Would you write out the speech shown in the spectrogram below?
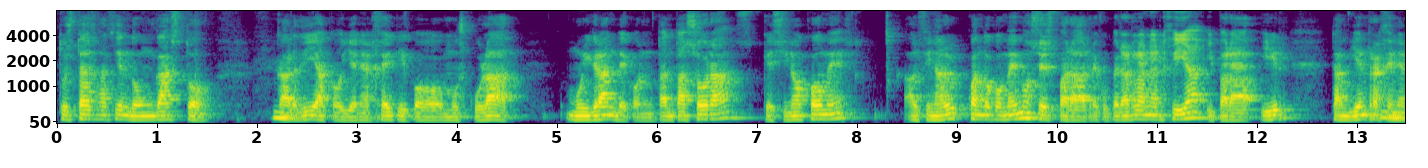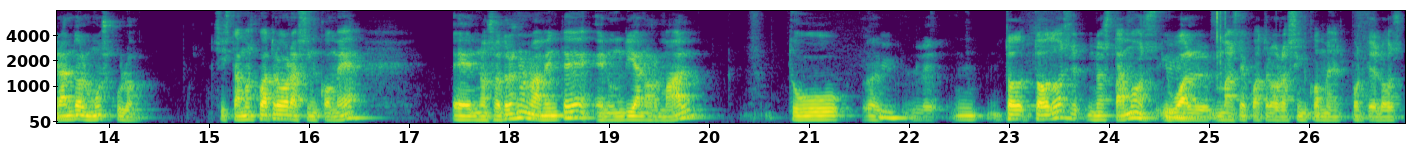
tú estás haciendo un gasto cardíaco y energético muscular muy grande con tantas horas que si no comes, al final cuando comemos es para recuperar la energía y para ir también regenerando el músculo. Si estamos cuatro horas sin comer, eh, nosotros normalmente en un día normal, tú, eh, to- todos no estamos igual más de cuatro horas sin comer, porque los,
